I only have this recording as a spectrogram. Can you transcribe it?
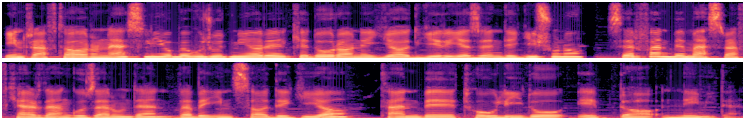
این رفتار نسلی رو به وجود میاره که دوران یادگیری زندگیشونو صرفاً به مصرف کردن گذروندن و به این سادگیا تن به تولید و ابداع نمیدن.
